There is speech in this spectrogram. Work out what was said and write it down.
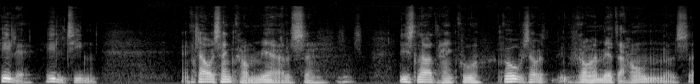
hele, hele tiden. Claus han kom med, altså. Lige snart han kunne gå, så kom han med til havnen, altså.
